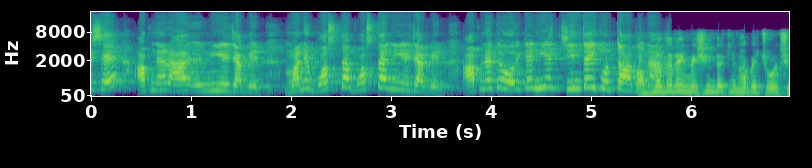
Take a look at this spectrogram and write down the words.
এসে আপনারা নিয়ে যাবেন। মানে বস্তা বস্তা নিয়ে যাবেন। আপনাকে ওইটা নিয়ে চিন্তাই করতে হবে না। আপনাদের এই মেশিনটা কীভাবে চলছে?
